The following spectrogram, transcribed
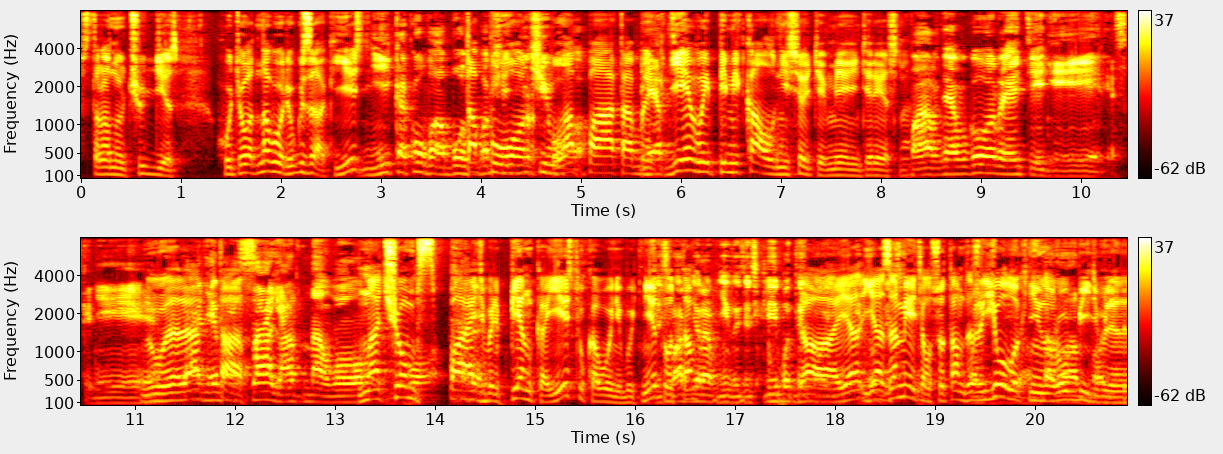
в страну чудес. Хоть у одного рюкзак есть? Никакого обоза Топор, вообще ничего. лопата, блин. Где вы пимикал несете, мне интересно. Парня в горы тени рискни. Ну, это не бросай одного. На чем спать, блин? Пенка есть у кого-нибудь? Нет, здесь вот вам там. не равнина, здесь климат. Да, я, я заметил, что там даже елок не нарубить, блин.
